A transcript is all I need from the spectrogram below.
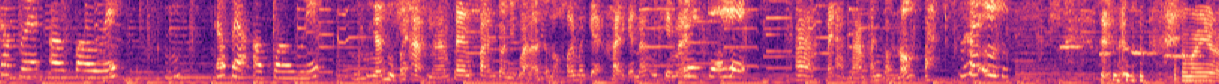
ถ้าไปเอาเปาเล็กอืมถ้าไปเอาเปาเล็กงั้นหนูไปอาบน้ำแปรงฟันก่อนดีกว่าแล้วเดี๋ยวเราค่อยมาแกะไข่กันนะโอเคไหมไม่เก็บอะไปอาบน้ำกันก่อนเนาะไปไม่ทำไมอะ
